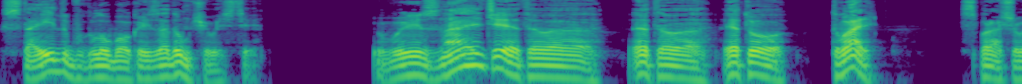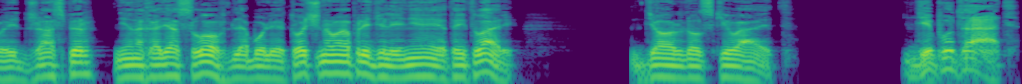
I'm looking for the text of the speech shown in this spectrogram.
стоит в глубокой задумчивости. «Вы знаете этого... этого... эту...» «Тварь!» — спрашивает Джаспер, не находя слов для более точного определения этой твари. Дёрдл скивает. «Депутат!»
